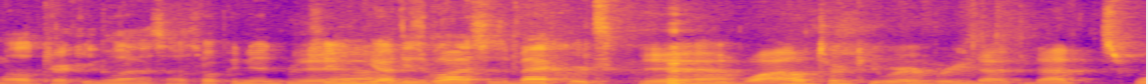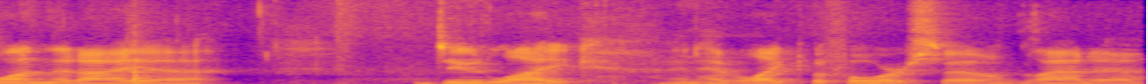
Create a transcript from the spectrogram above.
wild turkey glass. I was hoping you'd Yeah. you have these glasses backwards. Yeah, wild turkey rare breed. That that's one that I uh, do like and have liked before. So glad uh,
